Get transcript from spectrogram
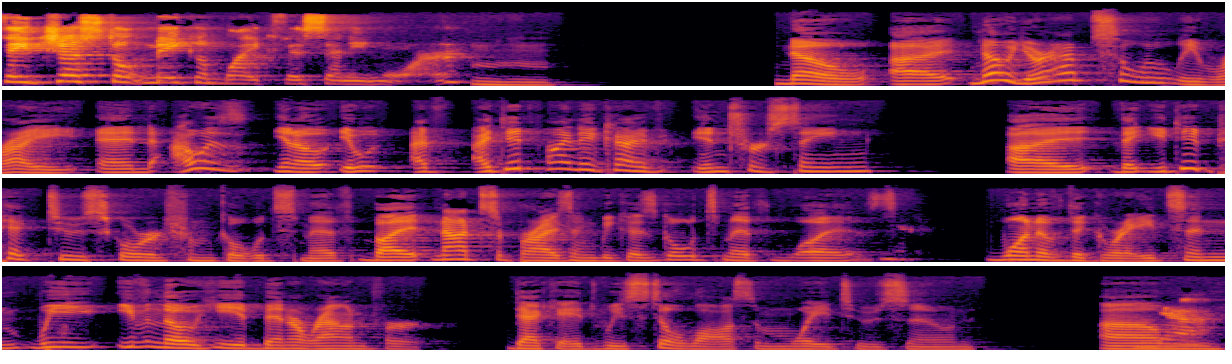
They just don't make them like this anymore. Mm-hmm. No, uh, no, you're absolutely right. And I was, you know, it I I did find it kind of interesting uh, that you did pick two scores from Goldsmith, but not surprising because Goldsmith was yeah. one of the greats, and we, even though he had been around for decades, we still lost them way too soon. Um,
